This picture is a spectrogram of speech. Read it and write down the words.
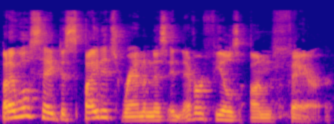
but I will say, despite its randomness, it never feels unfair.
